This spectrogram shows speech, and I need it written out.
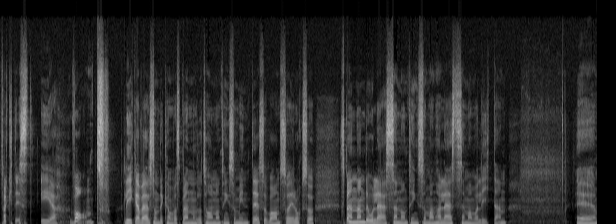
faktiskt är vant. Lika väl som det kan vara spännande att ta någonting som inte är så vant så är det också spännande att läsa någonting som man har läst sedan man var liten. Eh,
